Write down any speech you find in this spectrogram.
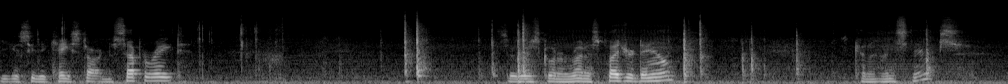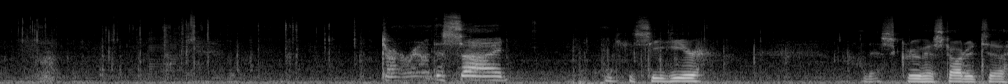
You can see the case starting to separate. So we're just going to run a spudger down. Just kind of unsnaps. turn around this side and you can see here that screw has started to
